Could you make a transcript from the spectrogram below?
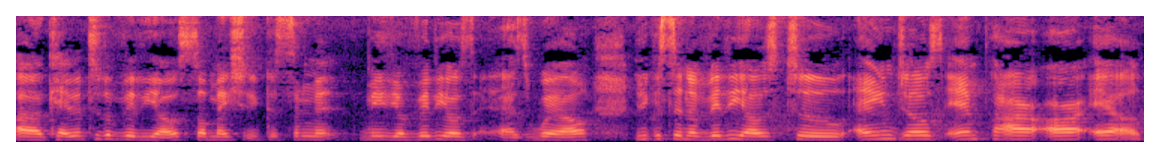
uh, cater to the videos. So make sure you can submit me your videos as well. You can send the videos to Angels Empire RL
